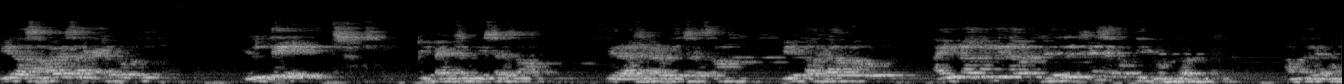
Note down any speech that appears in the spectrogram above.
మీరు ఆ సమావేశానికి వెళ్ళకూడదు వెళ్తే మీ పెన్షన్ తీసేస్తాం మీ రేషన్ కార్డు తీసేస్తాం మీ పథకాలు అయినా మీద బెదిరించే లేకపోతే తీసుకుంటారు అమ్మలేము.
